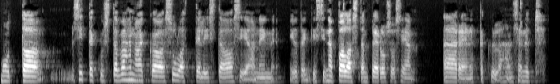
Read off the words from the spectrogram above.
Mutta sitten kun sitä vähän aikaa sulatteli sitä asiaa, niin jotenkin siinä palastan perusosian ääreen, että kyllähän se nyt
